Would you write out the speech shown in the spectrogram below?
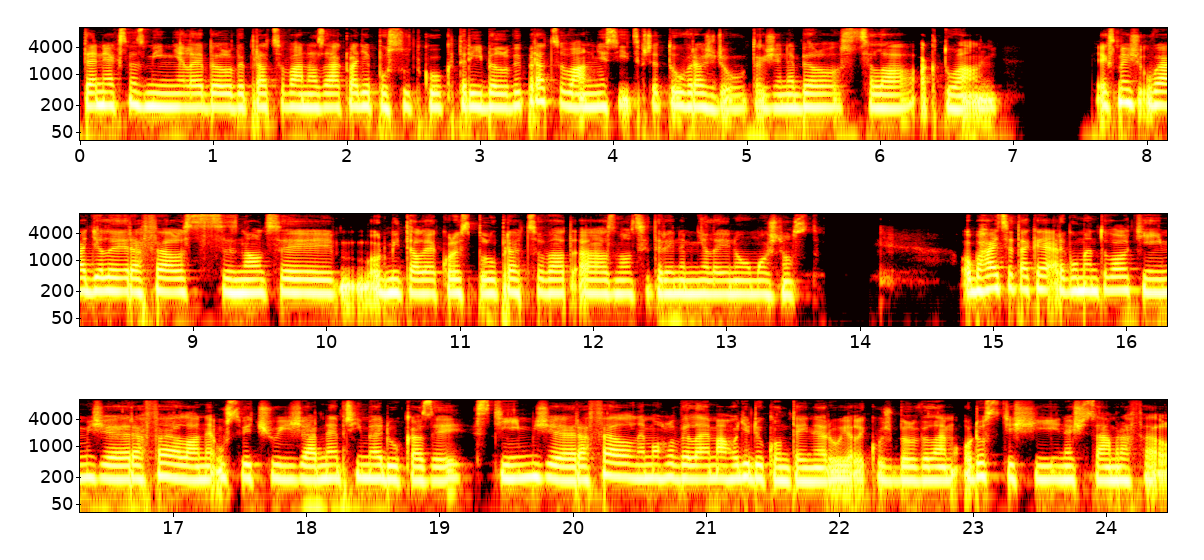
Ten, jak jsme zmínili, byl vypracován na základě posudku, který byl vypracován měsíc před tou vraždou, takže nebyl zcela aktuální. Jak jsme již uváděli, Rafael se znalci odmítal jakkoliv spolupracovat a znalci tedy neměli jinou možnost. Obhájce také argumentoval tím, že Rafaela neusvědčují žádné přímé důkazy s tím, že Rafael nemohl Viléma hodit do kontejneru, jelikož byl Vilém o dost těžší než sám Rafael.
